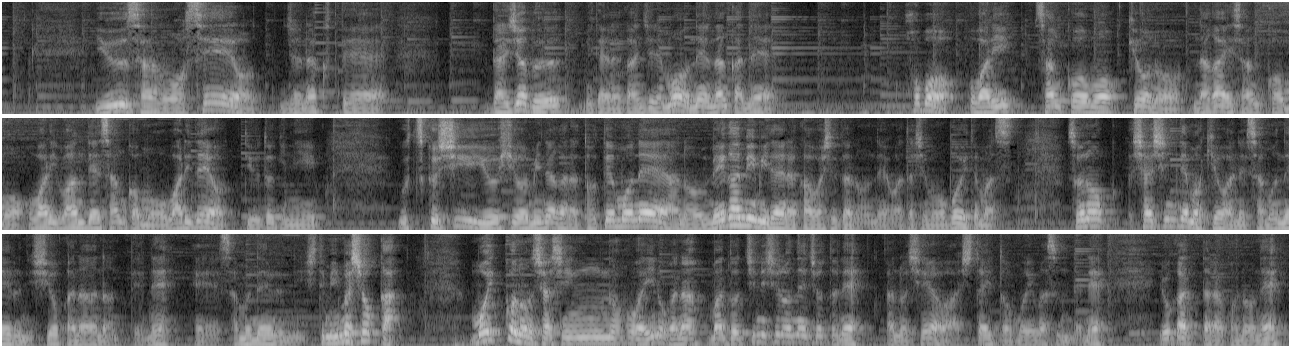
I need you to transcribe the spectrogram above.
ゆうさんおせえよじゃなくて大丈夫？みたいな感じでもうねなんかねほぼ終わり参考も今日の長い参考も終わりワンデー参考も終わりだよっていう時に美しい夕日を見ながらとてもねあの女神みたいな顔してたのをね私も覚えてます。その写真でも今日はねサムネイルにしようかななんてね、えー、サムネイルにしてみましょうか。もう一個の写真の方がいいのかな？まあどっちにしろねちょっとねあのシェアはしたいと思いますんでね。よかったらこのね、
